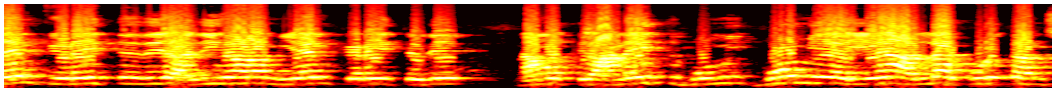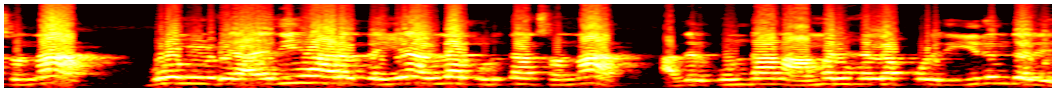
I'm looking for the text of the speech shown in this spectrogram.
ஏன் கிடைத்தது அதிகாரம் ஏன் கிடைத்தது? நமக்கு அனைத்து பூமி பூமியை ஏன் அல்லாஹ் கொடுத்தான்னு சொன்னா பூமியுடைய அதிகாரத்தை ஏன் அல்லாஹ் கொடுத்தான்னு சொன்னா அதற்கு உண்டான அமல்கள் அப்பொழுது இருந்தது.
